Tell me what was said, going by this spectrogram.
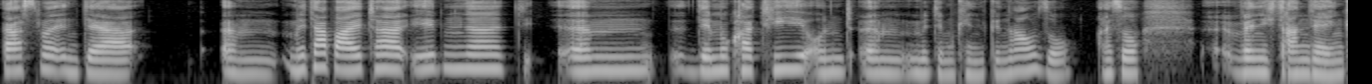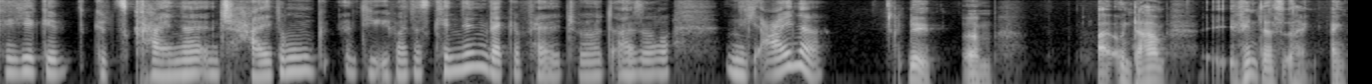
erstmal in der ähm, Mitarbeiterebene die, ähm, Demokratie und ähm, mit dem Kind genauso. Also äh, wenn ich dran denke, hier gibt es keine Entscheidung, die über das Kind hinweg gefällt wird. Also nicht eine. Nee, ähm, äh, und da, ich finde, das ist ein, ein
